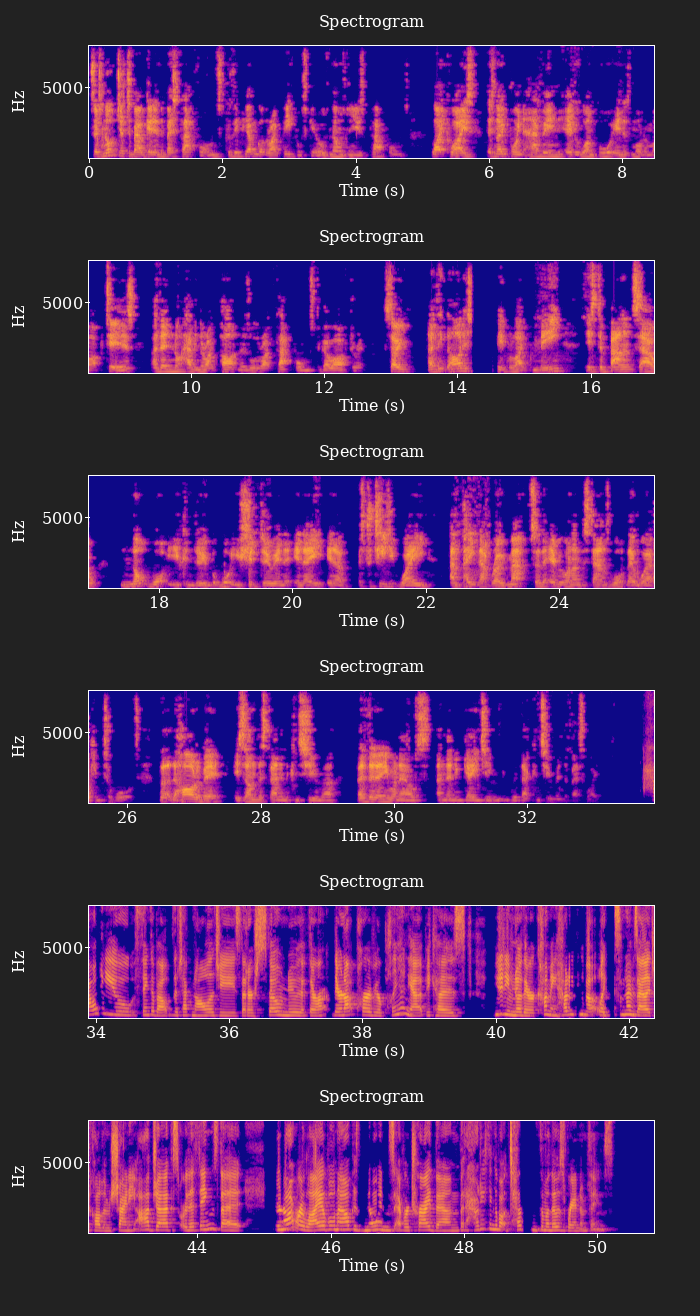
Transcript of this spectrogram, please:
So it's not just about getting the best platforms, because if you haven't got the right people skills, no one's going to use the platforms. Likewise, there's no point having everyone bought in as modern marketeers and then not having the right partners or the right platforms to go after it. So I think the hardest people like me is to balance out not what you can do, but what you should do in, in a, in a, strategic way and paint that roadmap so that everyone understands what they're working towards. But at the heart of it is understanding the consumer better than anyone else and then engaging with that consumer in the best way. How do you think about the technologies that are so new that they're they're not part of your plan yet because you didn't even know they were coming? How do you think about like sometimes I like to call them shiny objects or the things that they're not reliable now because no one's ever tried them. But how do you think about testing some of those random things?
